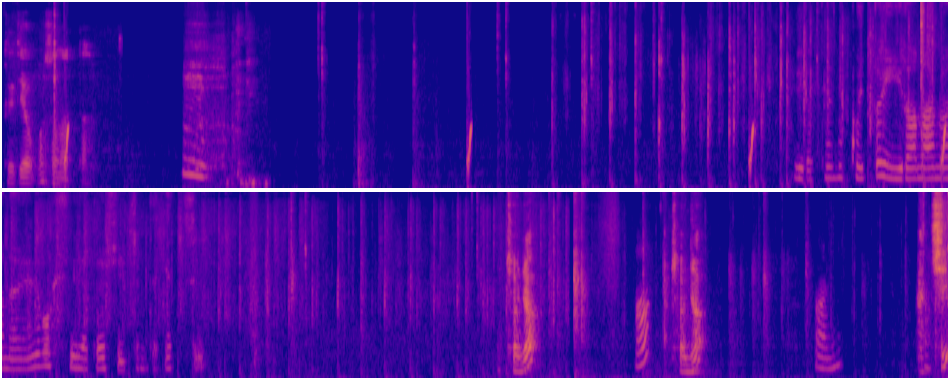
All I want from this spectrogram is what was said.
드디어 벗어났다. 이렇게 해놓고 또 일어나면은 7시, 8시쯤 되겠지. 저녁? 어? 저녁? 아니? 아침?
